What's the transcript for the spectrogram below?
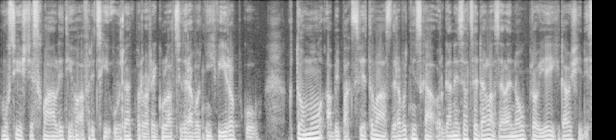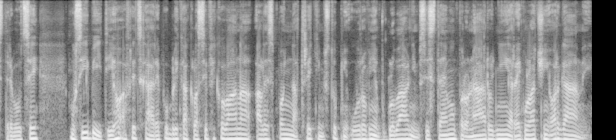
musí ještě schválit jeho africký úřad pro regulaci zdravotních výrobků. K tomu, aby pak Světová zdravotnická organizace dala zelenou pro jejich další distribuci, musí být jeho Africká republika klasifikována alespoň na třetím stupni úrovně v globálním systému pro národní regulační orgány.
